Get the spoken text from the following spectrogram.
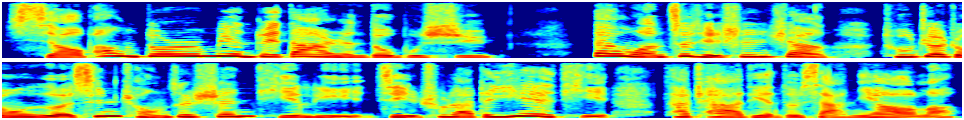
小胖墩儿面对大人都不虚，但往自己身上涂这种恶心虫子身体里挤出来的液体，他差点都吓尿了，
